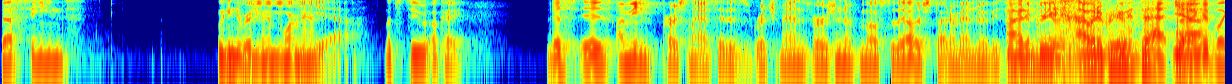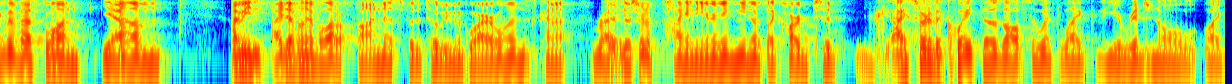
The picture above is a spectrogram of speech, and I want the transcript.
best scenes. We can do Rich Man, Poor Man. Yeah. Let's do, okay. This is, I mean, personally, I'd say this is Rich Man's version of most of the other Spider Man movies. I'd agree with I would agree with that. Yeah, I think it's like the best one. yeah. Um, I mean, I definitely have a lot of fondness for the Tobey Maguire ones. It's kind of, Right. They're, they're sort of pioneering. You know, it's like hard to I sort of equate those also with like the original like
